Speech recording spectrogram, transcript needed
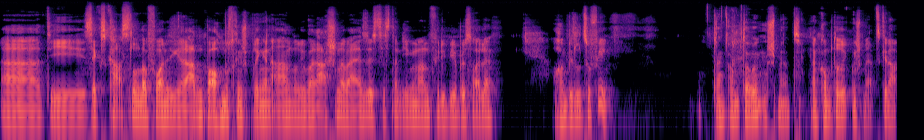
äh, die sechs Kasteln da vorne, die geraden Bauchmuskeln springen an und überraschenderweise ist das dann irgendwann für die Wirbelsäule auch ein bisschen zu viel. Dann kommt der Rückenschmerz. Dann kommt der Rückenschmerz, genau.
